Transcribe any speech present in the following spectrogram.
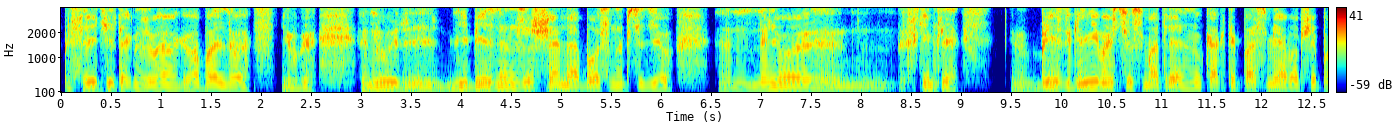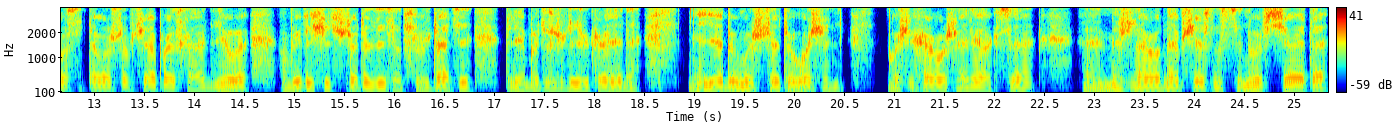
представителей так называемого глобального юга. Ну, не бездна, он совершенно обоссанным сидел. На него э, с каким-то брезгливостью смотрели, ну как ты посмел вообще после того, что вчера происходило, вытащить что-то здесь, обсуждать и требовать осуждения Украины. Я думаю, что это очень очень хорошая реакция э, международной общественности. Ну, все это,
